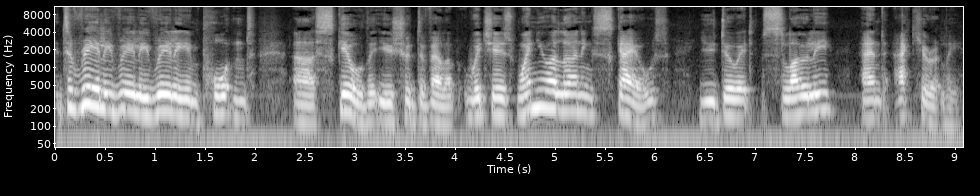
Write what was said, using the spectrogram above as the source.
it's a really, really, really important uh, skill that you should develop, which is when you are learning scales, you do it slowly and accurately.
